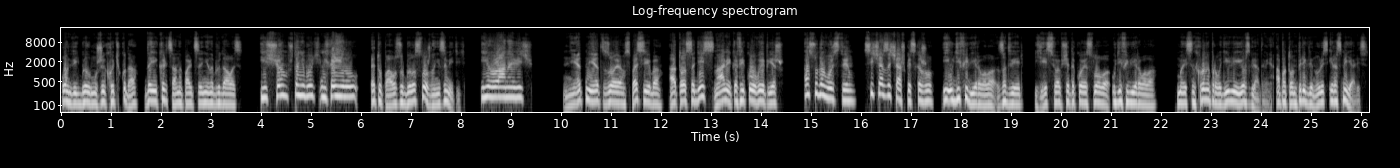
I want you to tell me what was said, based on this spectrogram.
Он ведь был мужик хоть куда, да и кольца на пальце не наблюдалось. «Еще что-нибудь, Михаил?» Эту паузу было сложно не заметить. «Иванович?» «Нет-нет, Зоя, спасибо. А то садись с нами, кофейку выпьешь». «А с удовольствием. Сейчас за чашкой схожу». И удефилировала за дверь. Есть вообще такое слово «удефилировала». Мы синхронно проводили ее взглядами, а потом переглянулись и рассмеялись.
